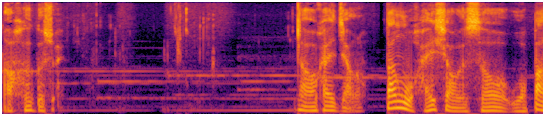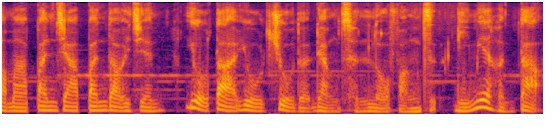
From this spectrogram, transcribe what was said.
好，喝个水。那我开始讲了。当我还小的时候，我爸妈搬家搬到一间又大又旧的两层楼房子，里面很大，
